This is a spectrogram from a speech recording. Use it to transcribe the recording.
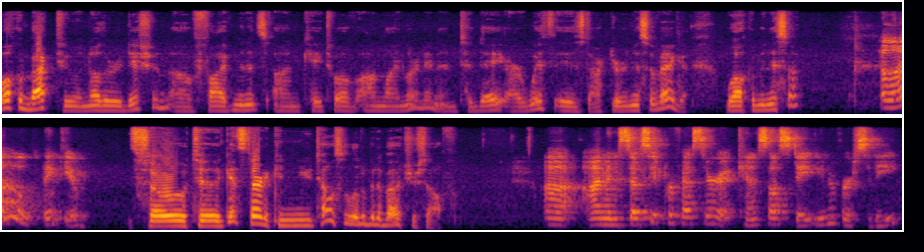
Welcome back to another edition of 5 Minutes on K-12 Online Learning and today our with is Dr. Anissa Vega. Welcome Anissa. Hello, thank you. So to get started, can you tell us a little bit about yourself? Uh, I'm an associate professor at Kennesaw State University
